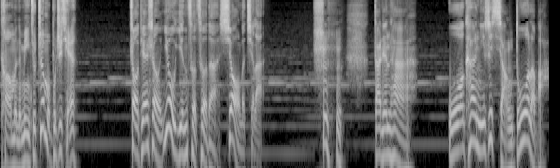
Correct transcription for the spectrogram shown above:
他们的命就这么不值钱？”赵天胜又阴恻恻的笑了起来，哼哼，大侦探，我看你是想多了吧？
